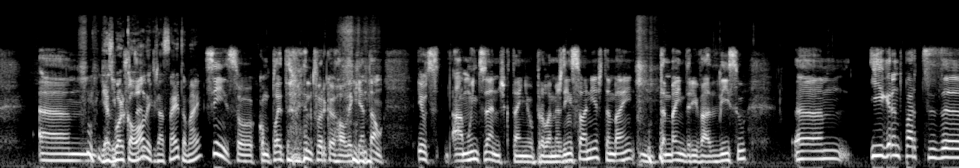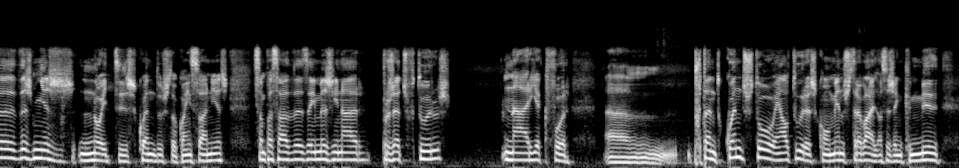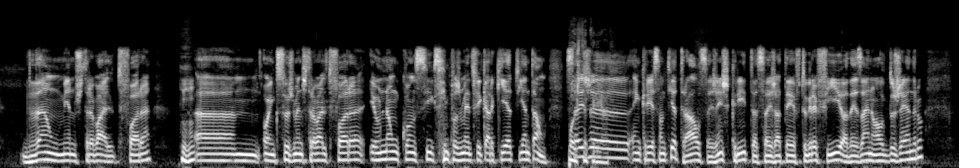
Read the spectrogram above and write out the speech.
Um, e és workaholic, portanto, já sei também. Sim, sou completamente workaholic. e então, eu há muitos anos que tenho problemas de insónias também, também derivado disso. Um, e grande parte de, das minhas noites, quando estou com insónias, são passadas a imaginar projetos futuros na área que for. Uh, portanto, quando estou em alturas com menos trabalho, ou seja, em que me dão menos trabalho de fora, Uhum. Uh, ou em que surge menos trabalho de fora, eu não consigo simplesmente ficar quieto e então, seja em criação teatral, seja em escrita, seja até fotografia ou design ou algo do género,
